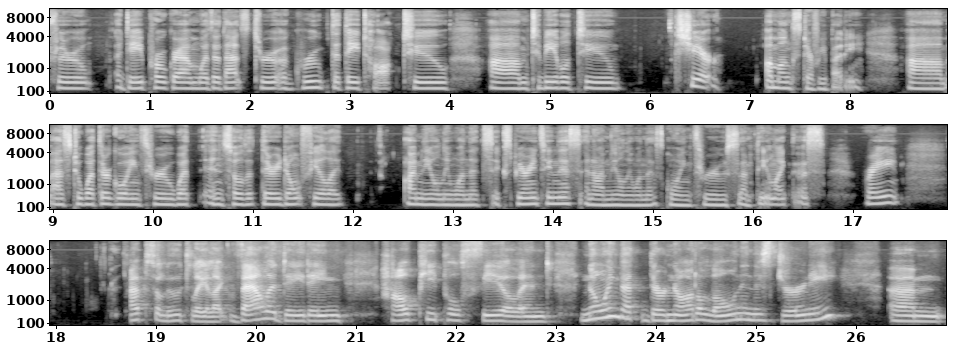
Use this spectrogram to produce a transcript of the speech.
through a day program, whether that's through a group that they talk to, um, to be able to share amongst everybody um, as to what they're going through, what, and so that they don't feel like I'm the only one that's experiencing this and I'm the only one that's going through something like this, right? Absolutely. Like validating how people feel and knowing that they're not alone in this journey um,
